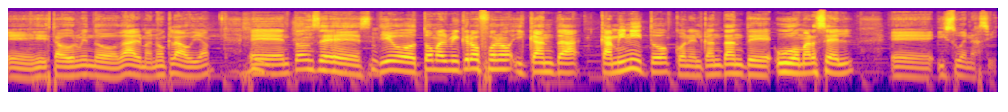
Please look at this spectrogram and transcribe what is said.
eh, estaba durmiendo Dalma, no Claudia, eh, entonces Diego toma el micrófono y canta Caminito con el cantante Hugo Marcel eh, y suena así.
